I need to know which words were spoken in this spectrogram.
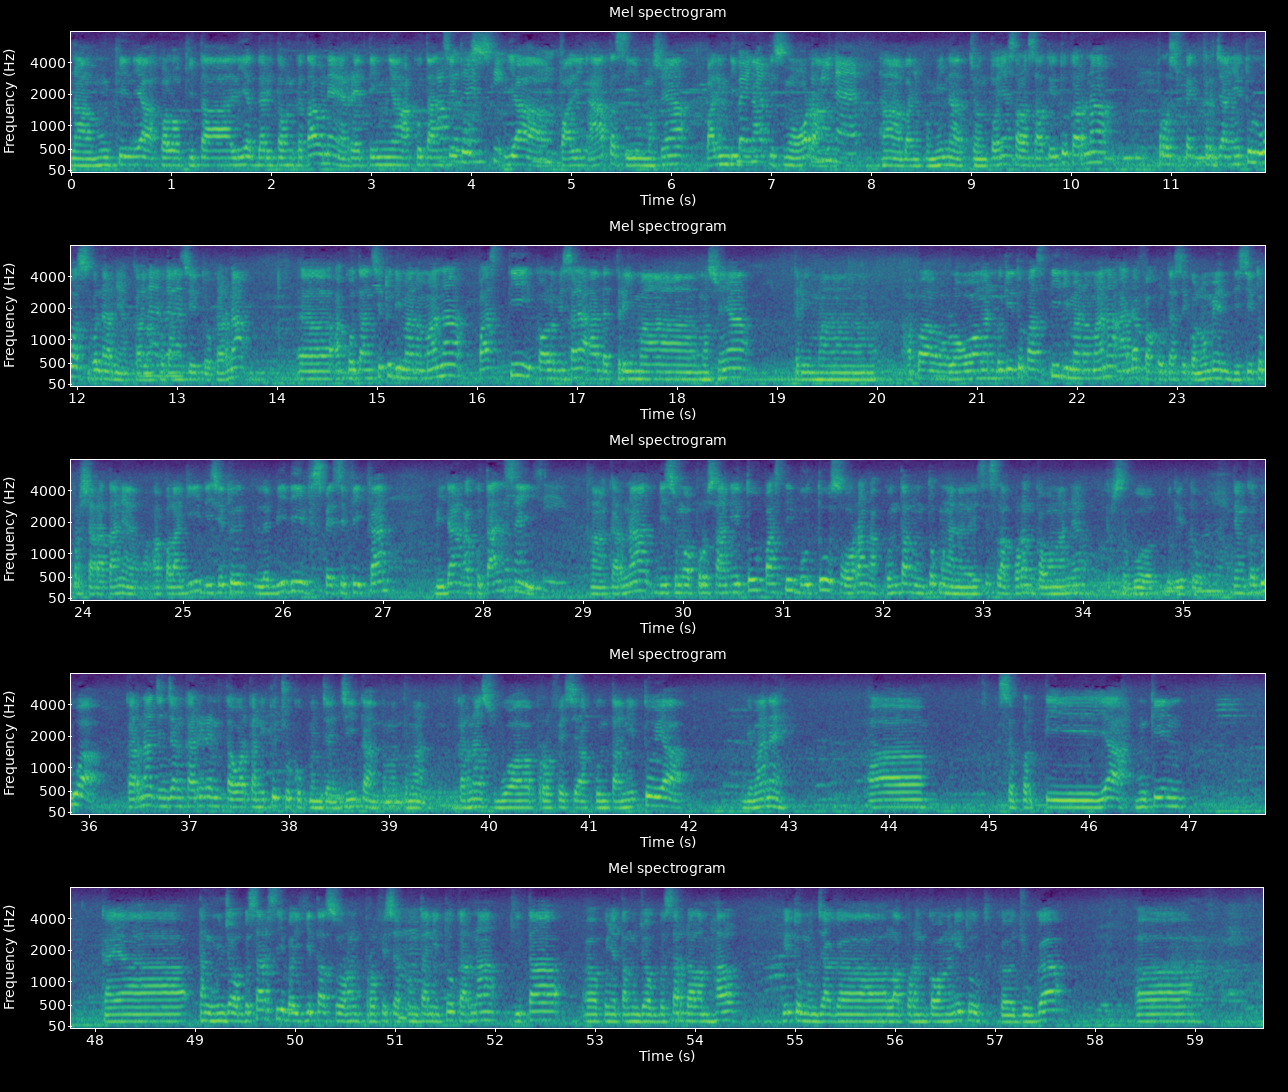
Nah mungkin ya kalau kita lihat dari tahun ke tahun ya ratingnya akuntansi, itu ya Hmm. paling atas sih, maksudnya paling diminati Banyak semua orang. peminat. Nah banyak peminat. Contohnya salah satu itu karena prospek kerjanya itu luas sebenarnya karena Benar, akuntansi itu karena eh, akuntansi itu di mana-mana pasti kalau misalnya ada terima maksudnya terima apa lowongan begitu pasti di mana-mana ada fakultas ekonomi di situ persyaratannya apalagi di situ lebih dispesifikkan bidang akuntansi. Akuntansi. Nah, karena di semua perusahaan itu pasti butuh seorang akuntan untuk menganalisis laporan keuangannya tersebut begitu. Yang kedua, karena jenjang karir yang ditawarkan itu cukup menjanjikan, teman-teman. Karena sebuah profesi akuntan itu ya gimana? Eh, seperti ya mungkin kayak tanggung jawab besar sih bagi kita seorang profesi akuntan itu karena kita eh, punya tanggung jawab besar dalam hal itu menjaga laporan keuangan itu ke juga eh,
